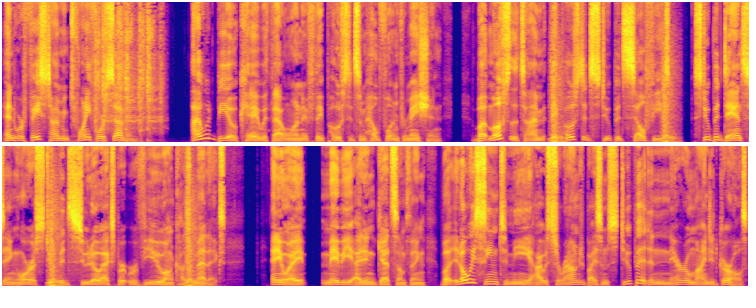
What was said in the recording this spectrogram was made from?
and were FaceTiming 24 7. I would be okay with that one if they posted some helpful information. But most of the time, they posted stupid selfies, stupid dancing, or a stupid pseudo expert review on cosmetics. Anyway, maybe I didn't get something, but it always seemed to me I was surrounded by some stupid and narrow minded girls,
